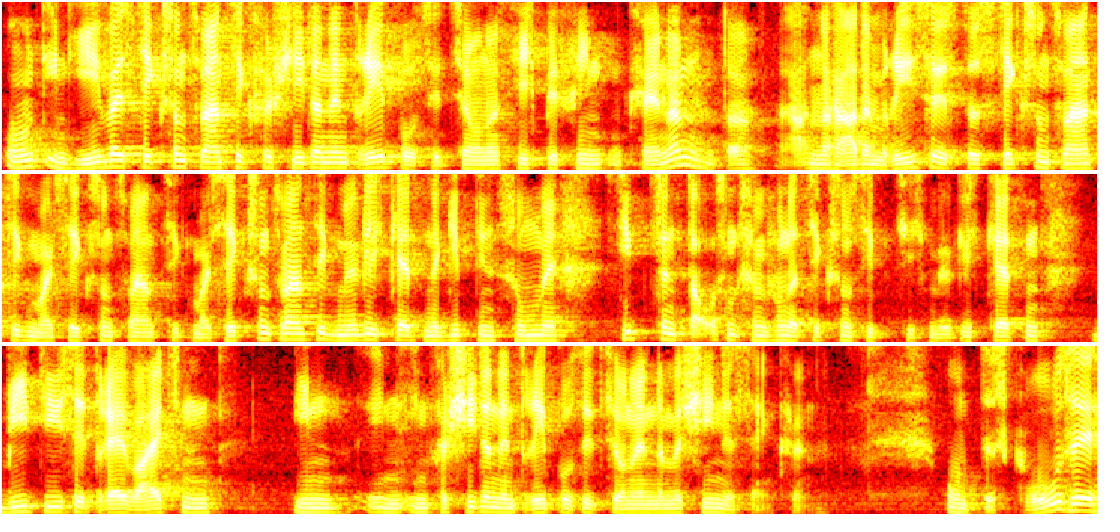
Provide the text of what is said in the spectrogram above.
und in jeweils 26 verschiedenen Drehpositionen sich befinden können. Da, nach Adam Riese ist das 26 mal 26 mal 26 Möglichkeiten, ergibt in Summe 17.576 Möglichkeiten, wie diese drei Walzen in, in, in verschiedenen Drehpositionen in der Maschine sein können. Und das große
